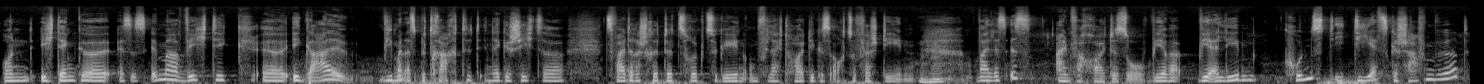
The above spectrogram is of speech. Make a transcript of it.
Und ich denke, es ist immer wichtig, äh, egal wie man es betrachtet, in der Geschichte zwei, drei Schritte zurückzugehen, um vielleicht heutiges auch zu verstehen. Mhm. Weil es ist einfach heute so. Wir, wir erleben Kunst, die, die jetzt geschaffen wird,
